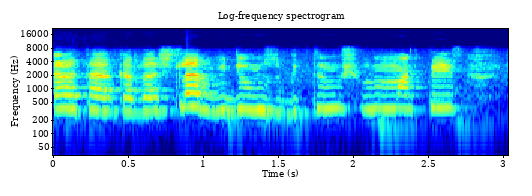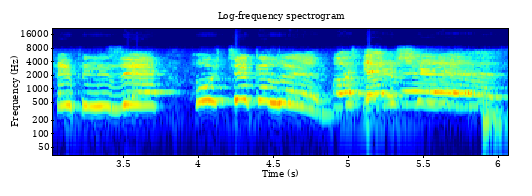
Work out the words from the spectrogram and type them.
Evet arkadaşlar videomuzu bitirmiş bulunmaktayız. Hepinize hoşçakalın. Hoşçakalın.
